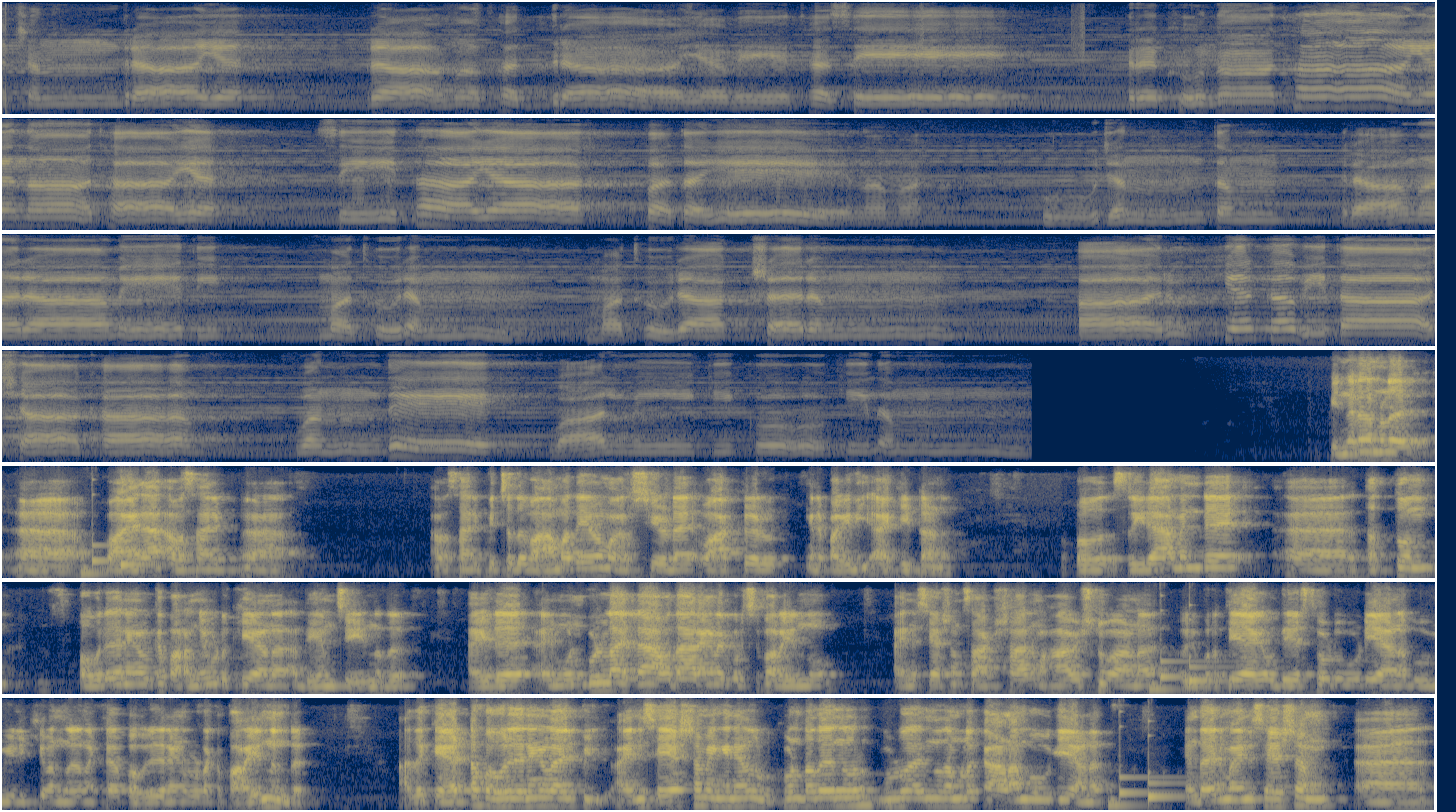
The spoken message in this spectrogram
रामचन्द्राय रामभद्राय वेधसे। रघुनाथाय नाथाय सीताया पतये नमः। पूजन्तं राम रामेति मधुरं मधुराक्षरम् आरुह्य कविताशाखां वन्दे वाल्मीकिकोकिलम् ഇന്നലെ നമ്മള് ആ, വായന അവസാനി ആ, അവസാനിപ്പിച്ചത് വാമദേവ മഹർഷിയുടെ വാക്കുകൾ ഇങ്ങനെ പകുതി ആക്കിയിട്ടാണ് അപ്പോ ശ്രീരാമന്റെ ആ, തത്വം പൗരജനങ്ങൾക്ക് പറഞ്ഞു കൊടുക്കുകയാണ് അദ്ദേഹം ചെയ്യുന്നത് അതിൽ മുൻപുള്ള എല്ലാ അവതാരങ്ങളെ കുറിച്ച് പറയുന്നു. അതിനുശേഷം സാക്ഷാൽ മഹാവിഷ്ണുവാണ് ഒരു പ്രത്യേക ഉദ്ദേശത്തോടു കൂടിയാണ് ഭൂമിയിലേക്ക് വന്നത് എന്നൊക്കെ പൗരജനങ്ങളോടൊക്കെ പറയുന്നുണ്ട്. അത് കേട്ട അതിനുശേഷം അതിന് ശേഷം എങ്ങനെയാണ് ഉൾക്കൊണ്ടത് എന്ന് എന്ന് നമ്മൾ കാണാൻ പോവുകയാണ്. എന്തായാലും അതിനുശേഷം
